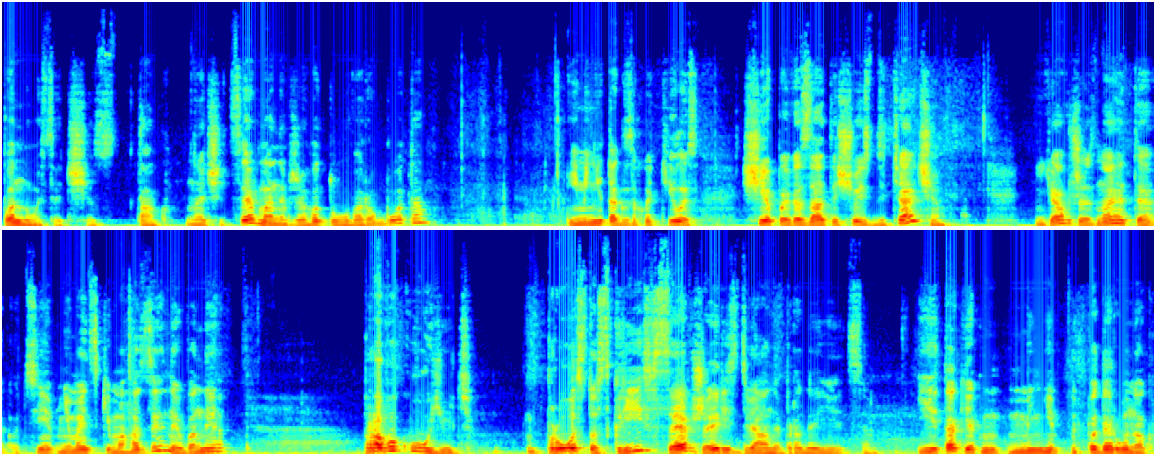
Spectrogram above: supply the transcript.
поносять ще. Так, значить, це в мене вже готова робота. І мені так захотілося ще пов'язати щось дитяче. Я вже, знаєте, ці німецькі магазини, вони провокують. Просто скрізь все вже різдвяне продається. І так як мені в подарунок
